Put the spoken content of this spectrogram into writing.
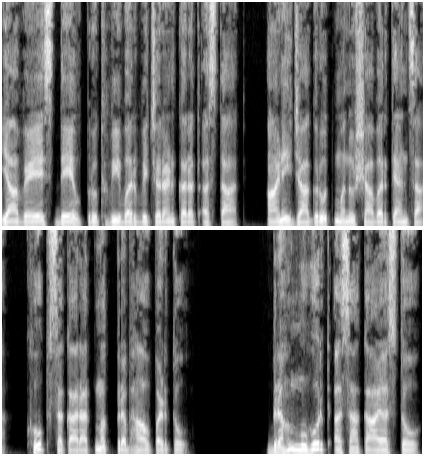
या वेळेस देव पृथ्वीवर विचरण करत असतात आणि जागृत मनुष्यावर त्यांचा खूप सकारात्मक प्रभाव पडतो. ब्रह्ममुहूर्त असा काळ असतो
